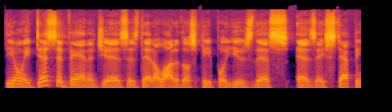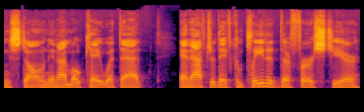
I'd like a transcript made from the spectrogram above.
the only disadvantage is is that a lot of those people use this as a stepping stone, and I'm okay with that. And after they've completed their first year,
